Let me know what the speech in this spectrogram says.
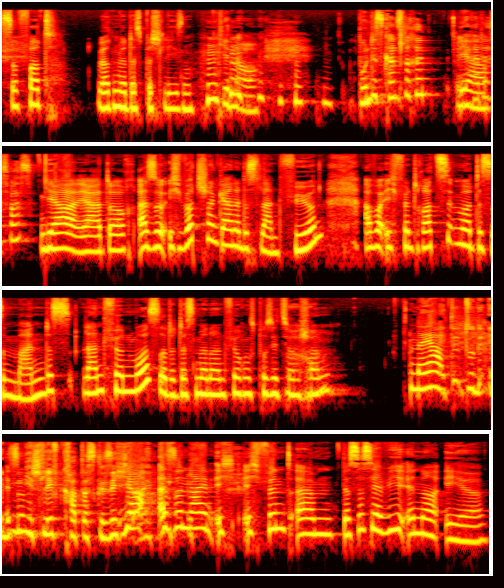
Sofort würden wir das beschließen. Genau. Bundeskanzlerin? Wäre Ja. das was? Ja, ja, doch. Also ich würde schon gerne das Land führen, aber ich finde trotzdem immer, dass ein Mann das Land führen muss oder dass Männer in Führungsposition schon. Naja, Du, du, mir schläft gerade das Gesicht ja, ein. also nein, ich, ich finde, ähm, das ist ja wie in einer Ehe.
